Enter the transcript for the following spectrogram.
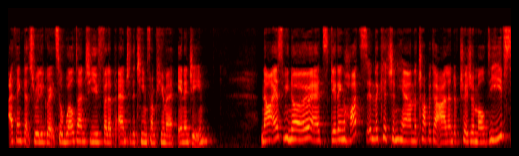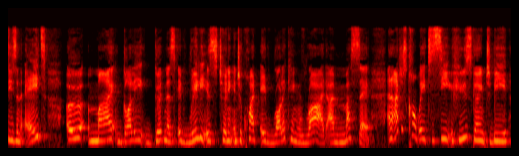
I think that's really great. So well done to you, Philip, and to the team from Puma Energy. Now, as we know, it's getting hot in the kitchen here on the tropical island of Treasure Maldives, season eight. Oh my golly goodness. It really is turning into quite a rollicking ride, I must say. And I just can't wait to see who's going to be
